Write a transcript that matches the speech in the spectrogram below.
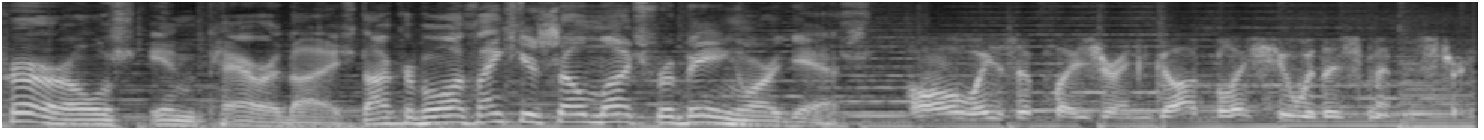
Pearls in Paradise. Dr. Baugh, thank you so much for being our guest. Always a pleasure, and God bless you with this ministry.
